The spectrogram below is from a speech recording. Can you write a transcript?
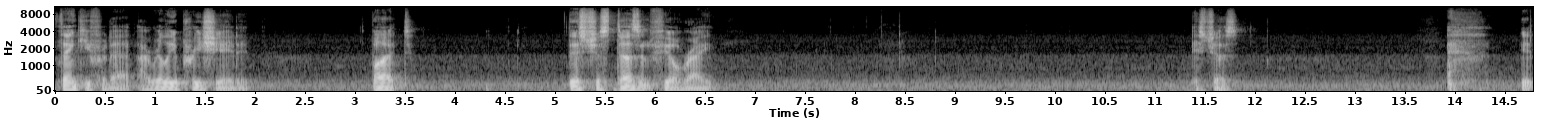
Thank you for that. I really appreciate it. But this just doesn't feel right. It's just it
